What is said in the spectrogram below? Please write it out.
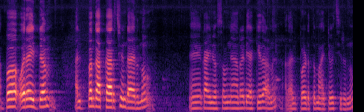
അപ്പോൾ ഒരൈറ്റം അല്പം കക്കാർച്ചി ഉണ്ടായിരുന്നു. കഴിഞ്ഞ ദിവസം ഞാൻ റെഡിയാക്കിയതാണ്. അത് അല്പം എടുത്ത് മാറ്റി വെച്ചിരുന്നു.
